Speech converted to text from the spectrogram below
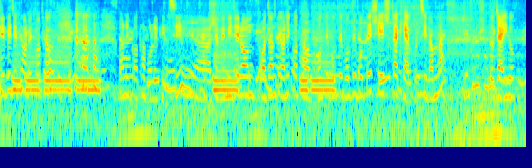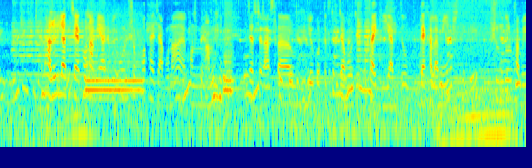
যেতে যেতে অনেক কথা অনেক কথা বলে ফেলছি। আসলে নিজের অজান্তে অনেক কথা বলতে বলতে বলতে বলতে শেষটা খেয়াল করছিলাম না। তো যাই হোক ভালোই লাগছে এখন। আমি আর ওই সব কথায় যাব না। এখন আমি জাস্ট রাস্তা ভিডিও করতে করতে যাব যে কোথায় কি। আমি তো দেখালামই। সুন্দরভাবে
